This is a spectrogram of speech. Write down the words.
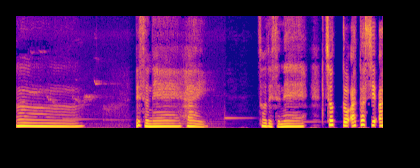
うーん。ですね。はい。そうですね。ちょっと、私、明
